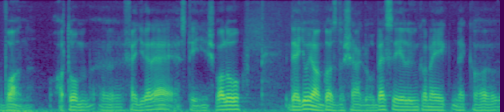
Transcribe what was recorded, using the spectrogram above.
Van atomfegyvere, ez tény is való, de egy olyan gazdaságról beszélünk, amelyeknek az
